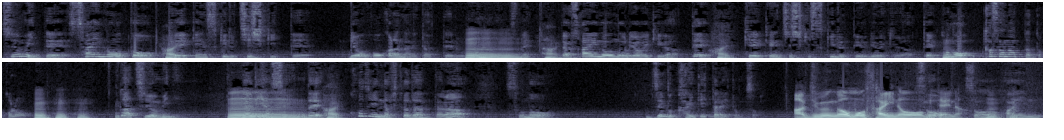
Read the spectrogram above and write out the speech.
強みって才能とはい経験スキル、知識って両方から成り立っているものなんですね、うんうんはい。だから才能の領域があって、はい。経験知識スキルっていう領域があってこの重なったところが強みになりやすいので、うんはい。個人の人だったらその全部書いていったらいいと思うんですよ。あ自分が思う才能みたいな。そうそううんうん。ファイン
